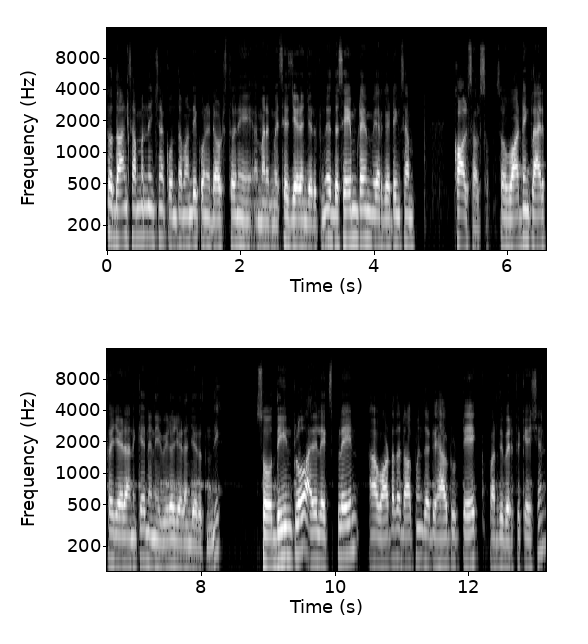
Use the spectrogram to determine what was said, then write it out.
సో దానికి సంబంధించిన కొంతమంది కొన్ని డౌట్స్తోని మనకు మెసేజ్ చేయడం జరుగుతుంది. At the same time we're getting some calls also so వాటిని క్లారిఫై చేయడానికే నేను ఈ వీడియో చేయడం జరుగుతుంది. సో దీంట్లో I will explain what are the documents that you have to take for the verification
